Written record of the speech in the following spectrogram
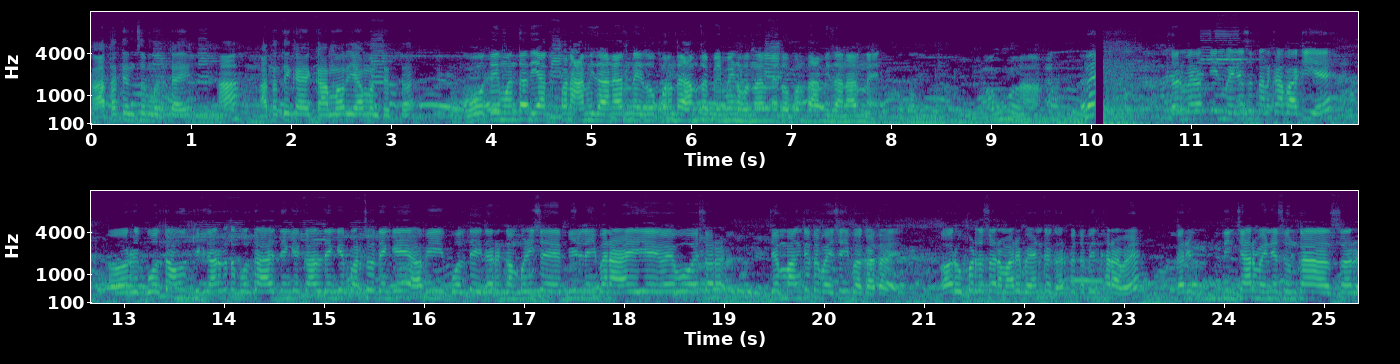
आता त्यांचं मत काय? हां? आता ते काय कामावर या म्हणतात का? हो ते म्हणतात, या, पण आम्ही जाणार नाही. जोपर्यंत आमचं पेमेंट होणार नाही, तोपर्यंत आम्ही जाणार नाही. हाँ. सर, मेरा तीन महीने से तनख्वाह बाकी है और बोलता हूँ, ठेकेदार को तो बोलता है, आज देंगे, कल देंगे, परसों देंगे. अभी बोलते इधर कंपनी से बिल नहीं बना है, ये वो है, सर। जब मांगते तो वैसे ही बकाता है. और ऊपर से सर, हमारे बहन का घर पे तबीयत खराब है। करीब तीन चार महीने से उनका सर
